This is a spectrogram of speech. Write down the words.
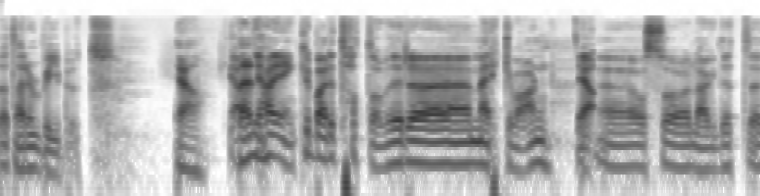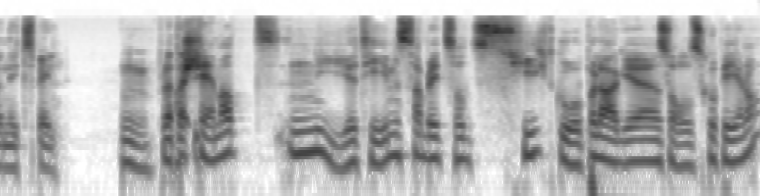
dette er en reboot. Ja. Ja, de har egentlig bare tatt over uh, merkevaren Ja. uh, og så lagd et nytt spill. mm. for dette Hva er skjer med at nye teams har blitt så sykt gode på å lage Souls-kopier nå?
